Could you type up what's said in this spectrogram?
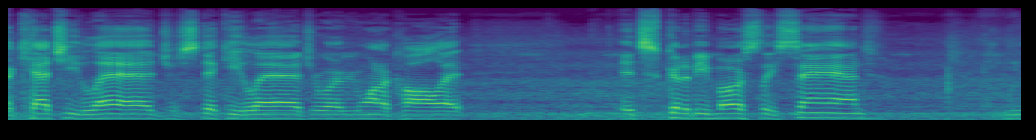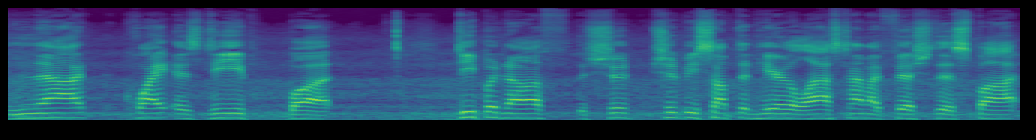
a catchy ledge or sticky ledge or whatever you want to call it. It's going to be mostly sand, not quite as deep, but deep enough. There should, should be something here. The last time I fished this spot,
